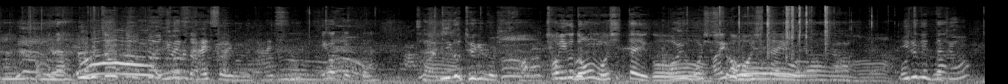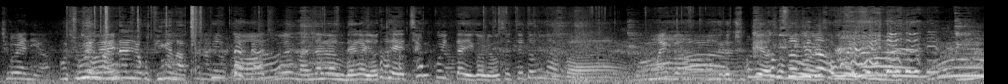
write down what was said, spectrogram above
어머나. 여기 또, 또, 또 이거는 다 있어 이거는 다 있어. 이것도 있다. 자. 이거 되게 멋있어. 어, 이거 너무 멋있다, 이거. 어, 이거 멋있어. 이거 멋있다, 이거. 오, 야. 이름이 뭐죠? 조앤이요 어, 조앤 만나려고 뷔가 나타나는 거. 그러니까 조앤 만나려면 내가 여태 참고 있다 이걸 여기서 뜯었나 봐. Oh my God. 이거 줄게요. 선물, 선물, 선물.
